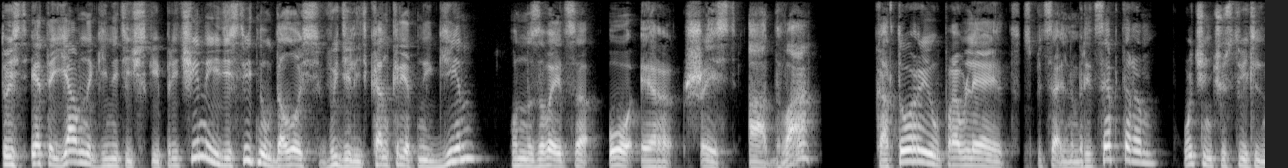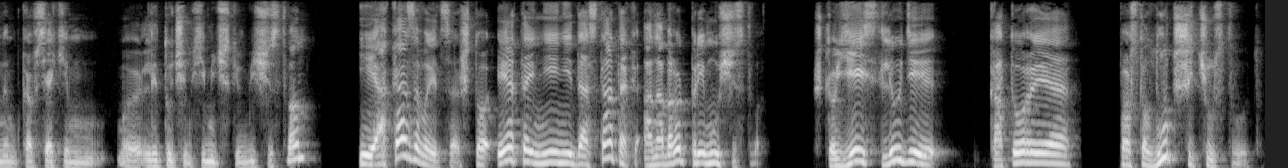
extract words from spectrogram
То есть это явно генетические причины, и действительно удалось выделить конкретный ген, он называется OR6A2, который управляет специальным рецептором, очень чувствительным ко всяким э, летучим химическим веществам. И оказывается, что это не недостаток, а наоборот преимущество. Что есть люди, которые просто лучше чувствуют,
